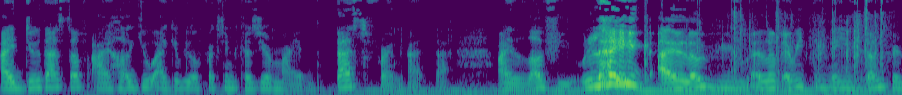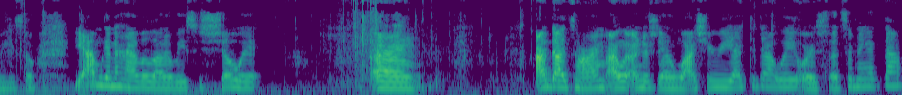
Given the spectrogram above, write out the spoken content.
I do that stuff. I hug you. I give you affection because you're my best friend at that. I love you. Like I love you. I love everything that you've done for me. So yeah, I'm gonna have a lot of ways to show it. Um at that time I would understand why she reacted that way or said something like that.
